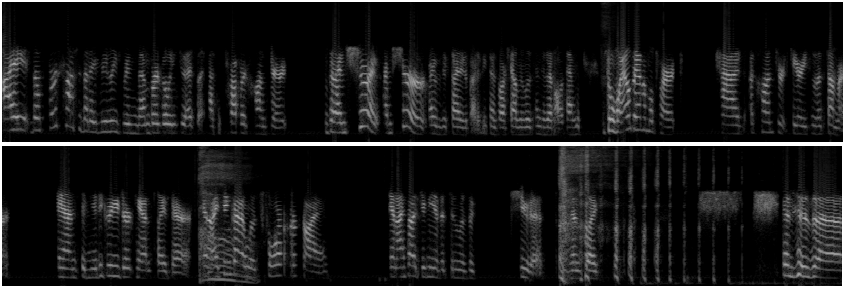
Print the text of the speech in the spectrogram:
I the first concert that I really remember going to as a, as a proper concert that I'm sure I, I'm sure I was excited about it because our family listened to them all the time. The Wild Animal Park had a concert series in the summer, and the Nitty Gritty Dirt Band played there, and I think I Oh. was four or five, and I thought Jimmy Ibbotson was the cutest, and his like, and his uh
